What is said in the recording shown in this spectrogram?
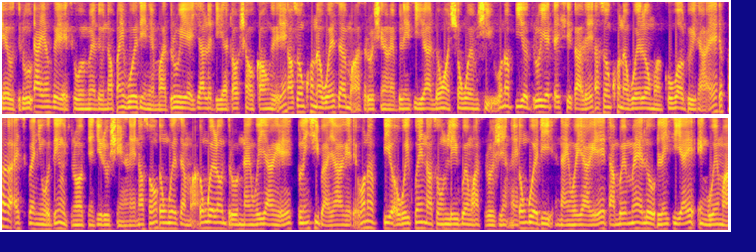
နဲ့ကိုသူတို့တားရောက်ခဲ့တယ်ဆိုပေမဲ့လို့နောက်ပိုင်းပွဲစဉ်တွေမှာသူတို့ရဲ့ရလက်တွေကတောက်လျှောက်ကောင်းခဲ့တယ်နောက်ဆုံး9ပွဲဆက်မှာဆိုလို့ရှိရင်လည်းဗလင်စီယာလုံးဝရှုံးပွဲမရှိဘူးနော်ပြီးတော့သူတို့ရဲ့တိုက်စစ်ကလည်းနောက်ဆုံး9ပွဲလုံးမှာ9ပေါက်တွေ့ထားတယ်တစ်ဖက်ကအက်စပန်ညိုအသင်းကိုကျွန်တော်ပြန်ကြည့်လို့ရှိရင်လည်းနောက်ဆုံး3ပွဲဆက်မှာ3ပွဲလုံးသူတို့နိုင်ဝဲရခဲ့တယ်ကလင်းရှိပါရခဲ့တယ်ဘောနော်ပြီးတော့အဝေးကွင်းနောက်ဆုံး4ပွဲမှာဆိုလို့ရှိရင်လည်း3ပွဲထိအနိုင်ဝဲရခဲ့တယ်ဒါပေမဲ့လို့ဗလင်စီယာရဲ့အင်ကွင်းမှာ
